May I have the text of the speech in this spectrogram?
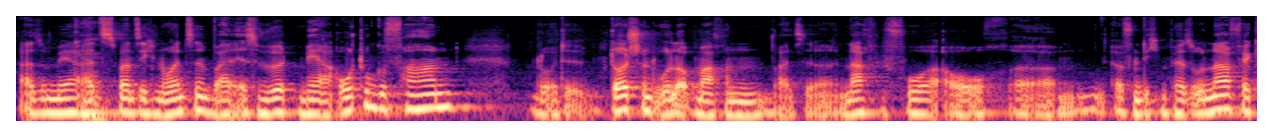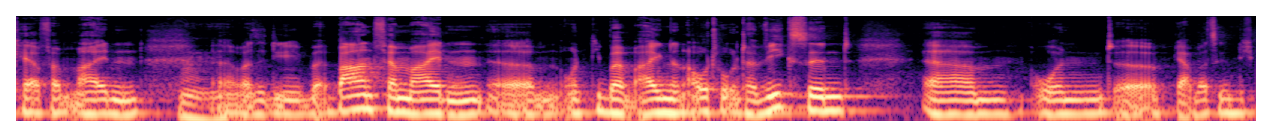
also mehr okay. als 2019, weil es wird mehr Auto gefahren. Leute Deutschland Urlaub machen, weil sie nach wie vor auch ähm, öffentlichen Personennahverkehr vermeiden, mhm. äh, weil sie die Bahn vermeiden ähm, und die beim eigenen Auto unterwegs sind. Ähm, und äh, ja, weil sie nicht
